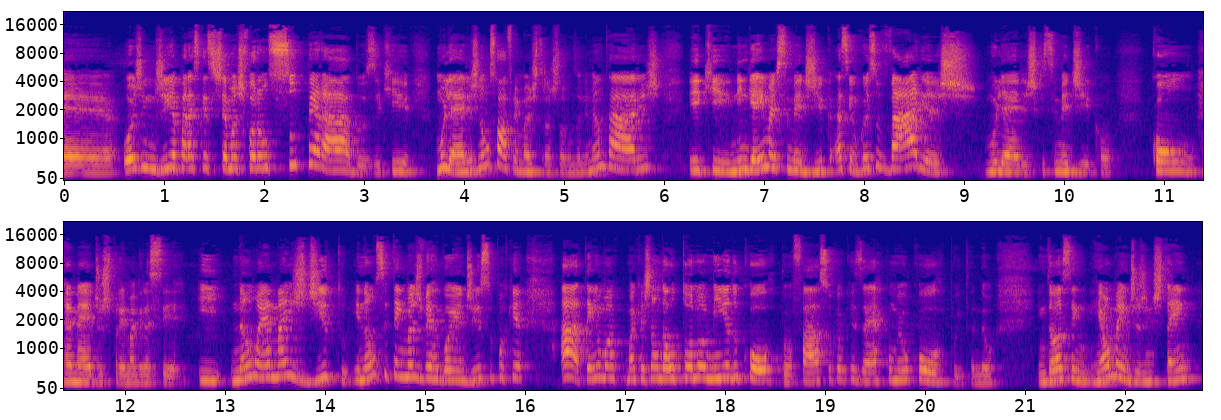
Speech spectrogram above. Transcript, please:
É, hoje em dia parece que esses temas foram superados e que mulheres não sofrem mais transtornos alimentares e que ninguém mais se medica. Assim, eu conheço várias mulheres que se medicam com remédios para emagrecer e não é mais dito e não se tem mais vergonha disso porque ah tem uma, uma questão da autonomia do corpo eu faço o que eu quiser com o meu corpo entendeu então assim realmente a gente tem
